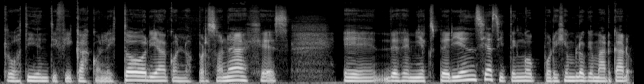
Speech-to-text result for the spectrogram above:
que vos te identificás con la historia, con los personajes. Eh, desde mi experiencia, si tengo, por ejemplo, que marcar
